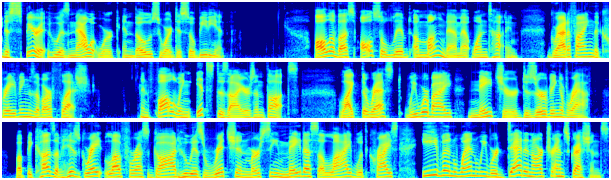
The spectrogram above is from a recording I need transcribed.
the Spirit who is now at work in those who are disobedient. All of us also lived among them at one time gratifying the cravings of our flesh, and following its desires and thoughts. Like the rest, we were by nature deserving of wrath. But because of his great love for us, God, who is rich in mercy, made us alive with Christ, even when we were dead in our transgressions.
